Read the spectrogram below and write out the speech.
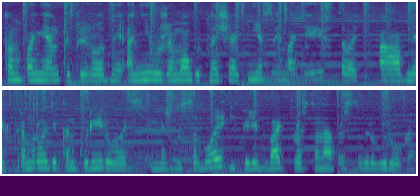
компоненты природные, они уже могут начать не взаимодействовать, а в некотором роде конкурировать между собой и перебивать просто-напросто друг друга.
